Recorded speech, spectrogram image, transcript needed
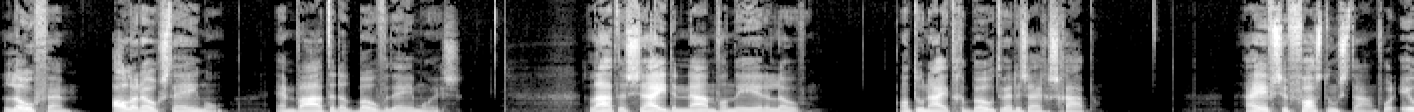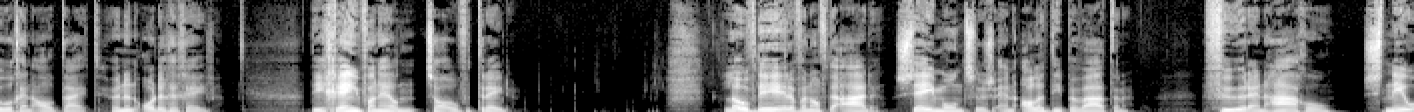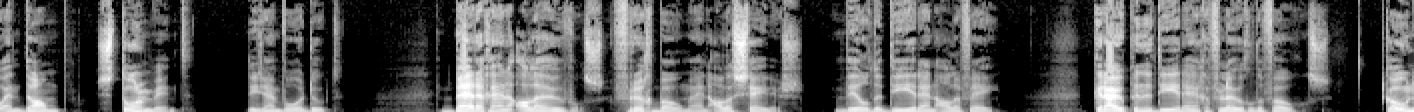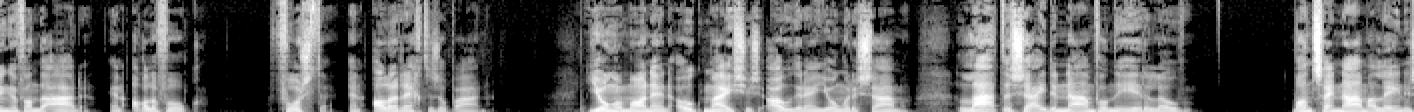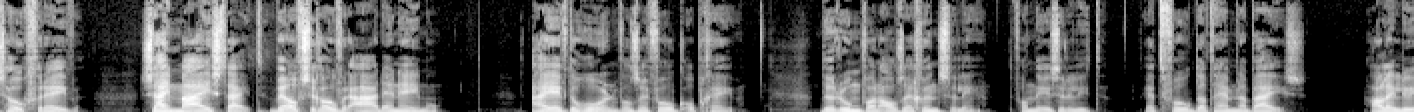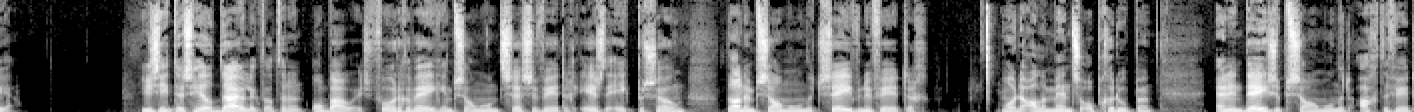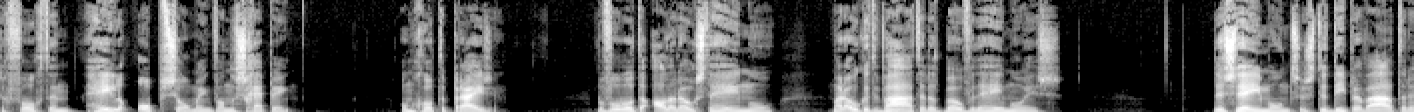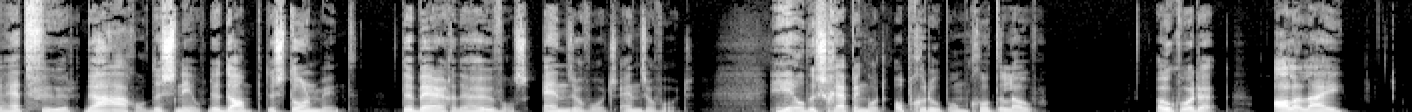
Loof Hem, allerhoogste hemel en water dat boven de hemel is. Laten zij de naam van de Heere loven. Want toen hij het gebood, werden zij geschapen. Hij heeft ze vast doen staan voor eeuwig en altijd, hun een orde gegeven, die geen van hen zal overtreden. Loof de Heere vanaf de aarde, zeemonsters en alle diepe wateren, vuur en hagel, sneeuw en damp, stormwind, die zijn woord doet. Bergen en alle heuvels, vruchtbomen en alle ceders, wilde dieren en alle vee, kruipende dieren en gevleugelde vogels, koningen van de aarde en alle volken, vorsten en alle rechters op aarde, jonge mannen en ook meisjes, ouderen en jongeren samen, laten zij de naam van de Heere loven. Want zijn naam alleen is hoog verheven, zijn majesteit welft zich over aarde en hemel. Hij heeft de hoorn van zijn volk opgeheven, de roem van al zijn gunstelingen, van de Israëlieten, het volk dat hem nabij is. Halleluja. Je ziet dus heel duidelijk dat er een opbouw is. Vorige week in Psalm 146 eerst de ik-persoon, dan in Psalm 147 worden alle mensen opgeroepen. En in deze Psalm 148 volgt een hele opsomming van de schepping om God te prijzen. Bijvoorbeeld de allerhoogste hemel, maar ook het water dat boven de hemel is. De zeemonsters, de diepe wateren, het vuur, de hagel, de sneeuw, de damp, de stormwind, de bergen, de heuvels, enzovoorts, enzovoorts. Heel de schepping wordt opgeroepen om God te loven. Ook worden allerlei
